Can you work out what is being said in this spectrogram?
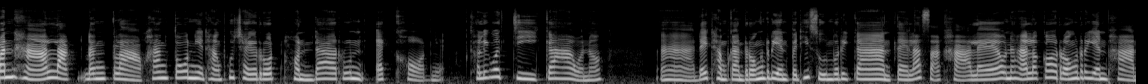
ปัญหาหลักดังกล่าวข้างต้นเนี่ยทางผู้ใช้รถ Honda รุ่น Accord เนี่ยเขาเรียกว่า G9 อะเนาะอ่าได้ทำการร้องเรียนไปที่ศูนย์บริการแต่ละสาขาแล้วนะคะแล้วก็ร้องเรียนผ่าน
